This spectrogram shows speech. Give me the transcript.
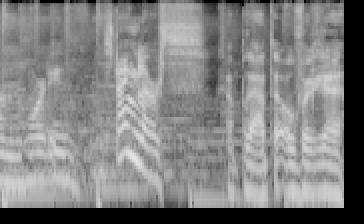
Brown hoorde u. Stranglers. We gaan praten over uh,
